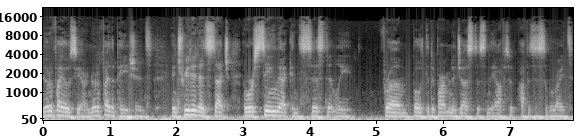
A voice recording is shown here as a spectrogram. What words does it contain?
notify OCR, notify the patients, and treat it as such. And we're seeing that consistently from both the Department of Justice and the Office, Office of Civil Rights.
